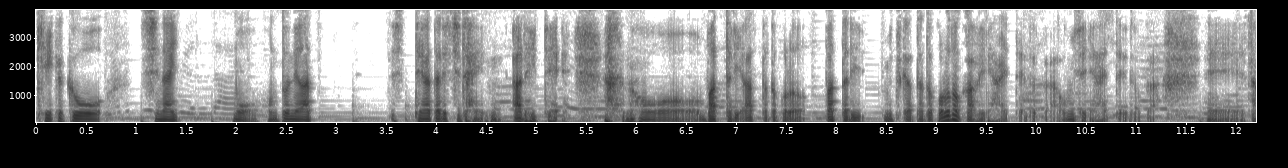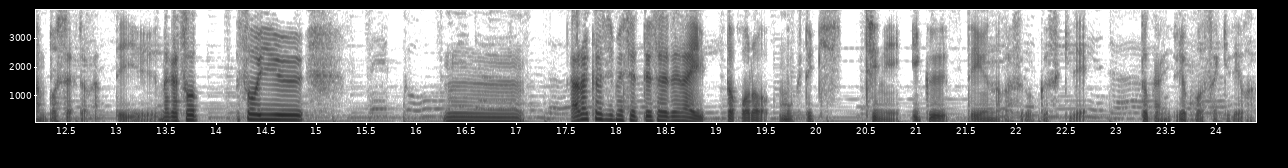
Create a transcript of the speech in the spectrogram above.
計画をしない。もう本当にあ手当たり次第に歩いて、あのーばったり会ったところ、ばったり見つかったところのカフェに入ったりとか、お店に入ったりとか、えー散歩したりとかっていう、なんかそ、そういう、うん、あらかじめ設定されてないところ、目的地に行くっていうのがすごく好きで、特に旅行先では。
